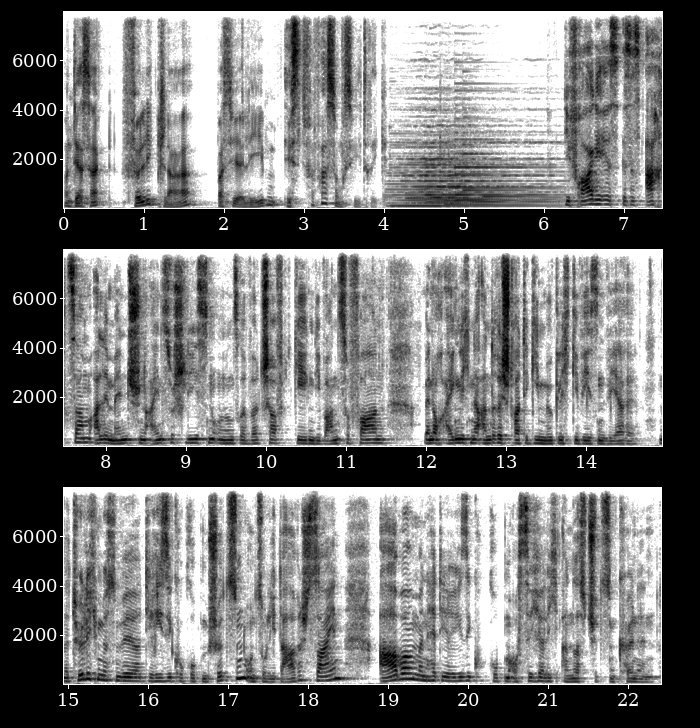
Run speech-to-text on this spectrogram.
Und der sagt völlig klar, was wir erleben, ist verfassungswidrig. Die Frage ist, ist es achtsam, alle Menschen einzuschließen und unsere Wirtschaft gegen die Wand zu fahren, wenn auch eigentlich eine andere Strategie möglich gewesen wäre? Natürlich müssen wir die Risikogruppen schützen und solidarisch sein, aber man hätte die Risikogruppen auch sicherlich anders schützen können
